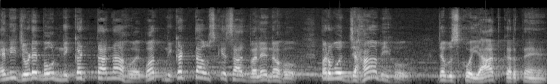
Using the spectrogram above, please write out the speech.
एनी जोड़े बहुत निकटता ना हो बहुत निकटता उसके साथ भले न हो पर वो जहां भी हो जब उसको याद करते हैं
